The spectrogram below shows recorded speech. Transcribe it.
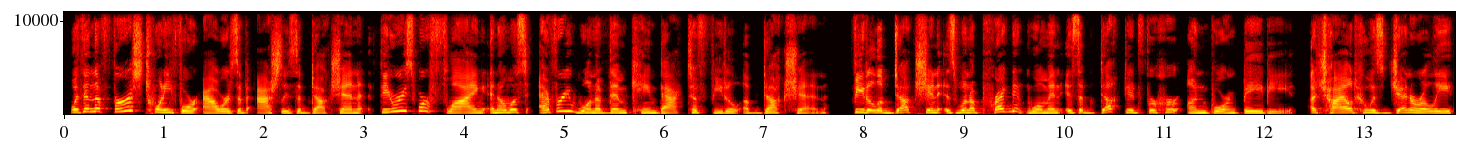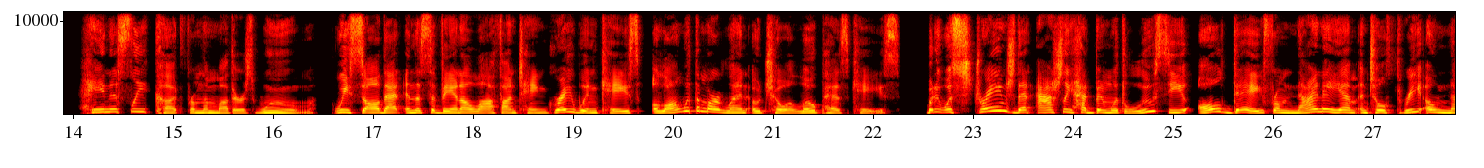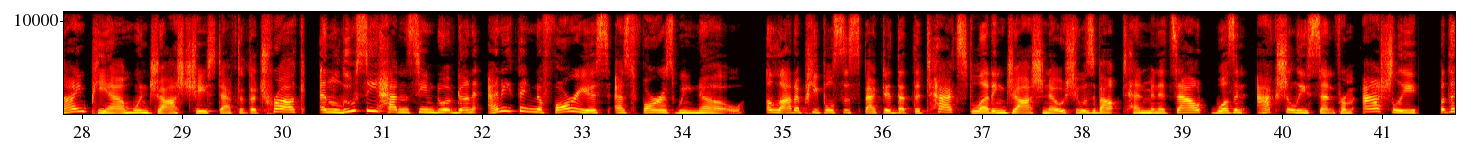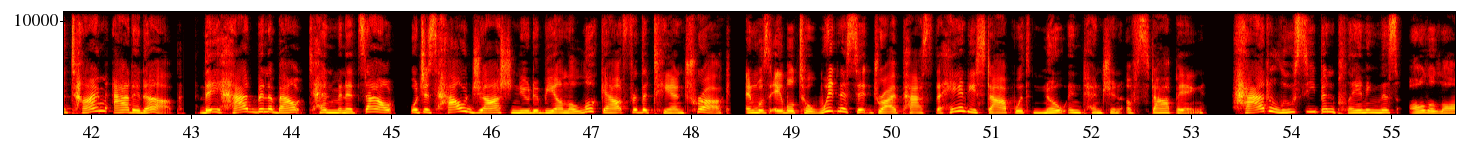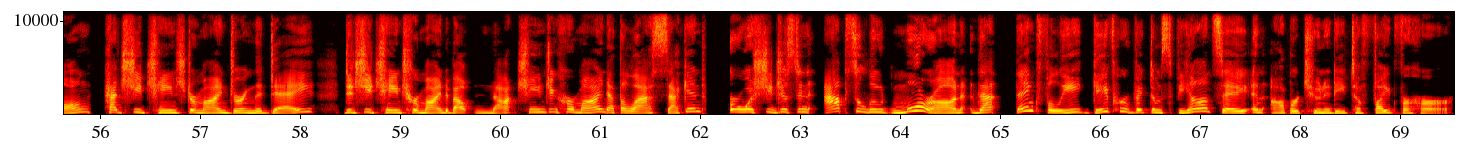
Within the first 24 hours of Ashley's abduction, theories were flying and almost every one of them came back to fetal abduction. Fetal abduction is when a pregnant woman is abducted for her unborn baby, a child who is generally heinously cut from the mother's womb. We saw that in the Savannah LaFontaine Greywind case, along with the Marlene Ochoa Lopez case. But it was strange that Ashley had been with Lucy all day from 9 a.m. until 3:09 p.m. when Josh chased after the truck, and Lucy hadn't seemed to have done anything nefarious as far as we know. A lot of people suspected that the text letting Josh know she was about 10 minutes out wasn't actually sent from Ashley, but the time added up. They had been about 10 minutes out, which is how Josh knew to be on the lookout for the tan truck and was able to witness it drive past the handy stop with no intention of stopping. Had Lucy been planning this all along? Had she changed her mind during the day? Did she change her mind about not changing her mind at the last second? Or was she just an absolute moron that thankfully gave her victim's fiance an opportunity to fight for her?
